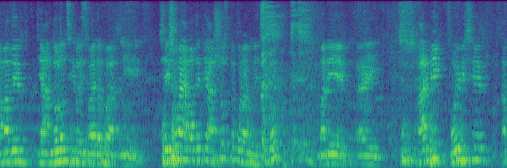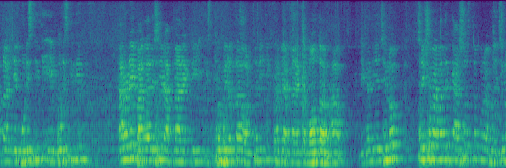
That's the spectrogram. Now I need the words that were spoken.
আমাদের যে আন্দোলন ছিল এই ছয় দফা নিয়ে, সেই সময় আমাদেরকে আশ্বস্ত করা হয়েছিল মানে এই সার্বিক বহির্বিশ্বের আপনার যে পরিস্থিতি, এই পরিস্থিতির কারণে বাংলাদেশের আপনার একটি স্থবিরতা অর্থনৈতিকভাবে আপনার একটা মন্দা ভাব দেখা দিয়েছিল। সেই সময় আমাদেরকে আশ্বস্ত করা হয়েছিল,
